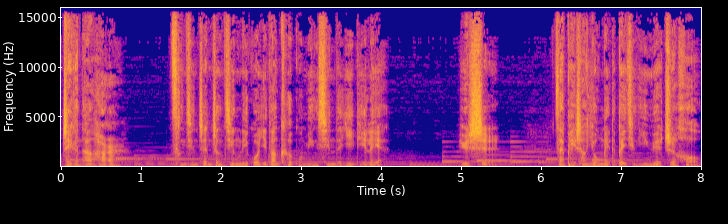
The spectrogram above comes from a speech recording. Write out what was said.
这个男孩曾经真正经历过一段刻骨铭心的异地恋，于是，在配上优美的背景音乐之后，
